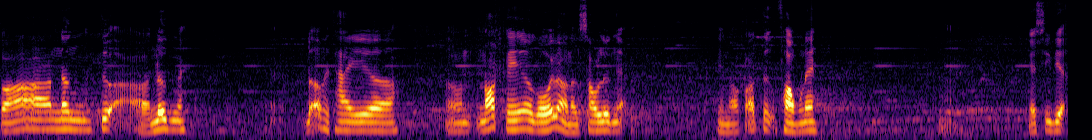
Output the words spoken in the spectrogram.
Có nâng tựa ở lưng này. Đỡ phải thay ờ, uh, nót cái gối vào đằng sau lưng ấy. Thì nó có tự phòng lên. Ghế sinh điện.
